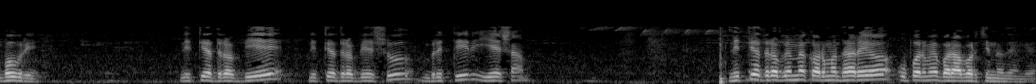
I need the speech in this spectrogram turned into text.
बहुरी। नित्य द्रव्य नित्य द्रव्येशु वृत्तिर ये शाम नित्य द्रव्य में कर्मधारय, ऊपर में बराबर चिन्ह देंगे।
